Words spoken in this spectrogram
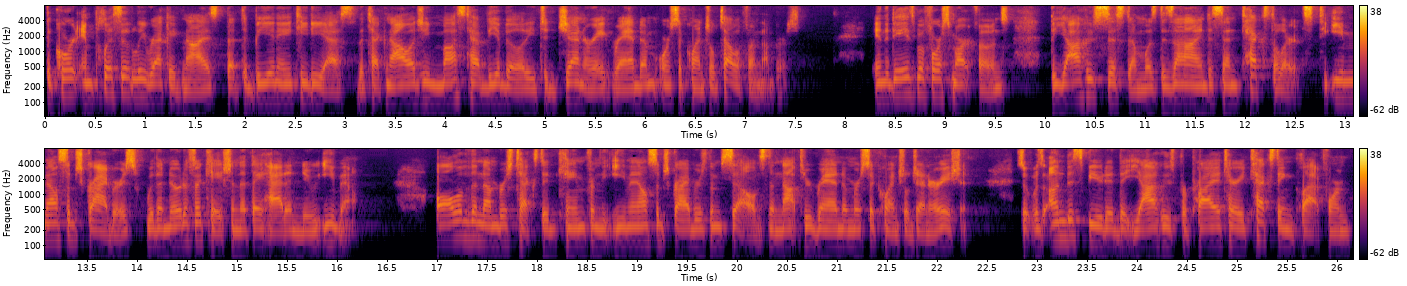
The court implicitly recognized that to be an ATDS, the technology must have the ability to generate random or sequential telephone numbers. In the days before smartphones, the Yahoo system was designed to send text alerts to email subscribers with a notification that they had a new email. All of the numbers texted came from the email subscribers themselves and not through random or sequential generation. So it was undisputed that Yahoo's proprietary texting platform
